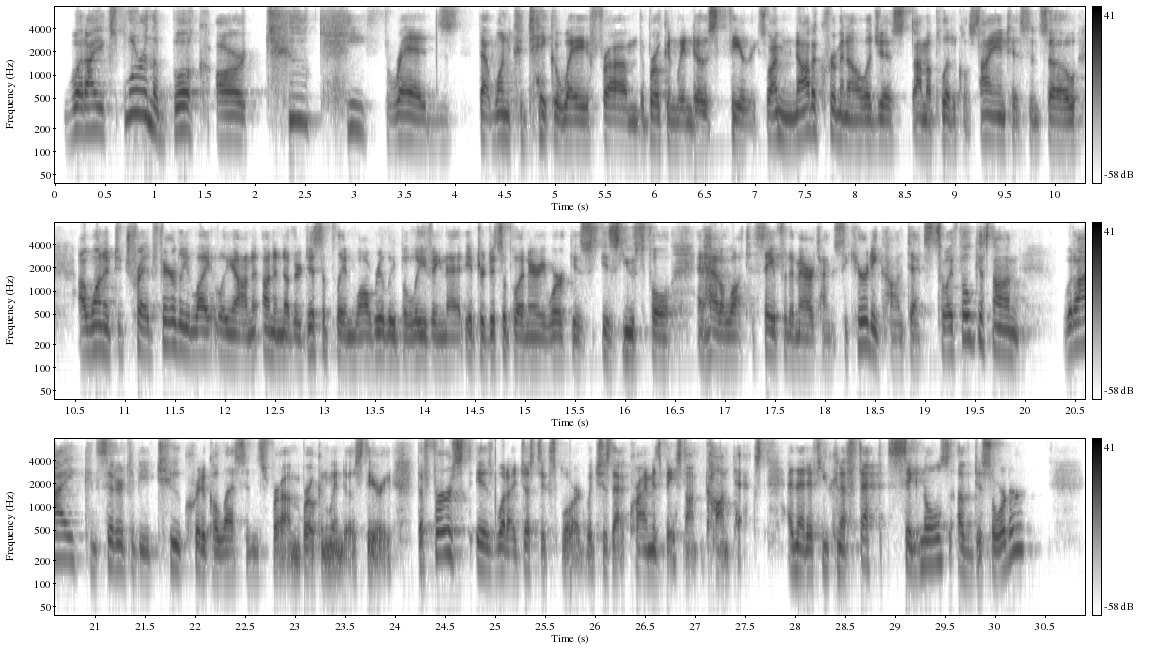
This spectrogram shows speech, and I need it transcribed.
What I explore in the book are two key threads that one could take away from the broken windows theory. So I'm not a criminologist, I'm a political scientist. And so I wanted to tread fairly lightly on, on another discipline while really believing that interdisciplinary work is, is useful and had a lot to say for the maritime security context. So I focused on what I consider to be two critical lessons from broken windows theory. The first is what I just explored, which is that crime is based on context, and that if you can affect signals of disorder,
